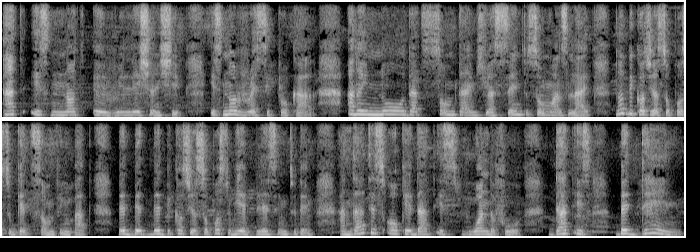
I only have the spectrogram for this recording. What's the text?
that is not a relationship. It's not reciprocal. And i know that sometimes you are sent to someone's life not because you are supposed to get something back but, but but because you're supposed to be a blessing to them. And that is okay that is wonderful. That is but then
